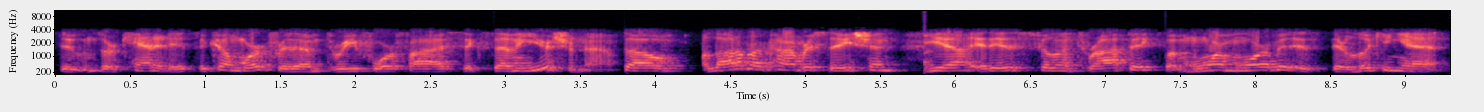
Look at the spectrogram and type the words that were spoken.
students or candidates to come work for them three, four, five, six, seven years from now. So a lot of our conversation, yeah, it is philanthropic, but more and more of it is they're looking at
